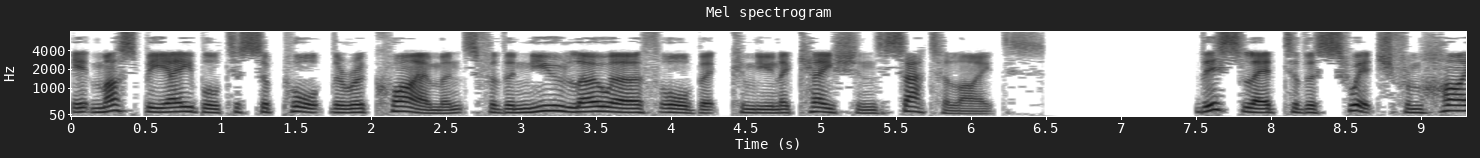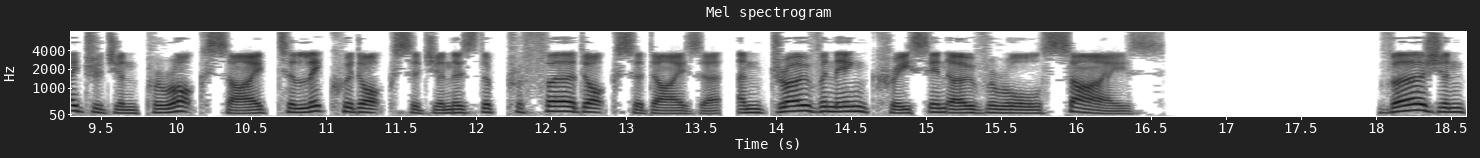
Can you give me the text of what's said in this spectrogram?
it must be able to support the requirements for the new low Earth orbit communications satellites. This led to the switch from hydrogen peroxide to liquid oxygen as the preferred oxidizer, and drove an increase in overall size. Version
